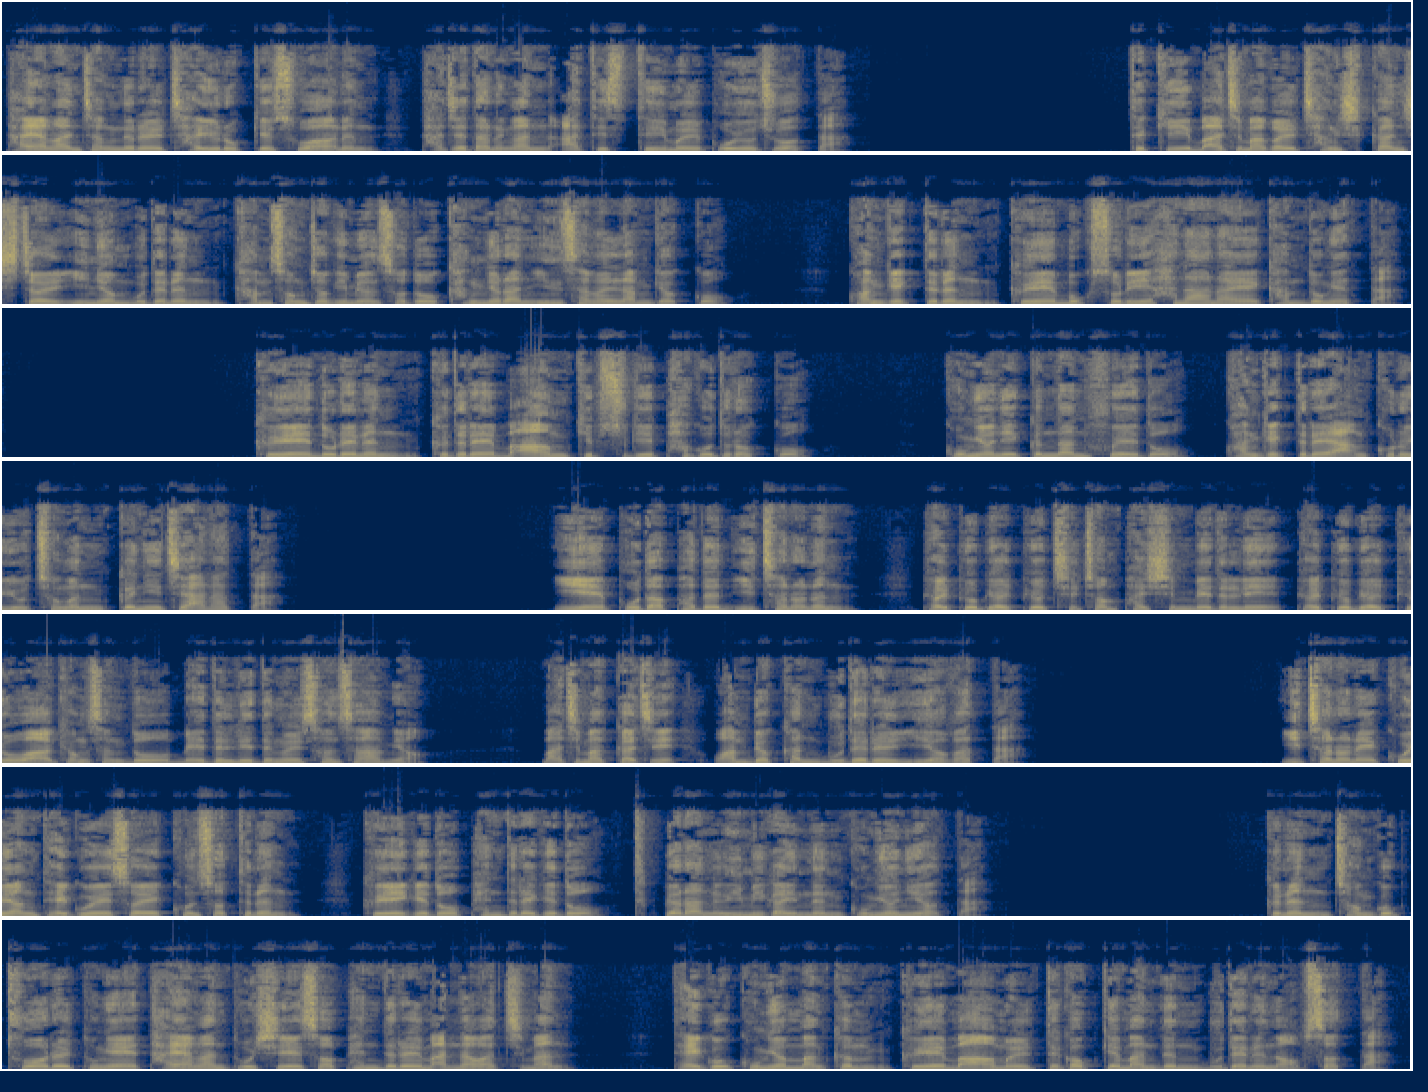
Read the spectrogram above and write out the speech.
다양한 장르를 자유롭게 소화하는 다재다능한 아티스트임을 보여주었다. 특히 마지막을 장식한 시절 2년 무대는 감성적이면서도 강렬한 인상을 남겼고 관객들은 그의 목소리 하나하나에 감동했다. 그의 노래는 그들의 마음 깊숙이 파고들었고 공연이 끝난 후에도 관객들의 앙코르 요청은 끊이지 않았다. 이에 보답하듯 이찬원은 별표 별표 7080 메들리 별표 별표와 경상도 메들리 등을 선사하며 마지막까지 완벽한 무대를 이어갔다. 이찬원의 고향 대구에서의 콘서트는 그에게도 팬들에게도 특별한 의미가 있는 공연이었다. 그는 전국 투어를 통해 다양한 도시에서 팬들을 만나왔지만 대구 공연만큼 그의 마음을 뜨겁게 만든 무대는 없었다.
